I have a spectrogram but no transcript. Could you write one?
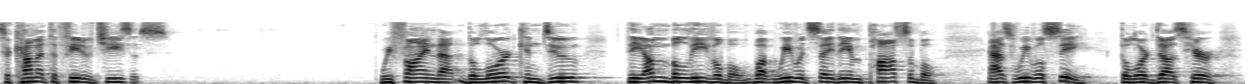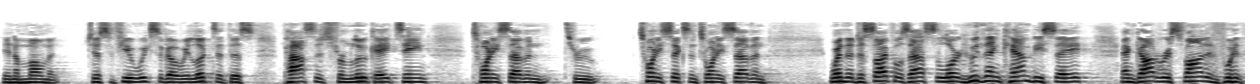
to come at the feet of Jesus, we find that the Lord can do the unbelievable, what we would say the impossible, as we will see the Lord does here in a moment. Just a few weeks ago, we looked at this passage from Luke 18, 27 through 26 and 27, when the disciples asked the Lord, who then can be saved? And God responded with,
